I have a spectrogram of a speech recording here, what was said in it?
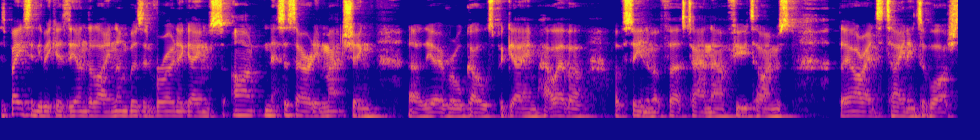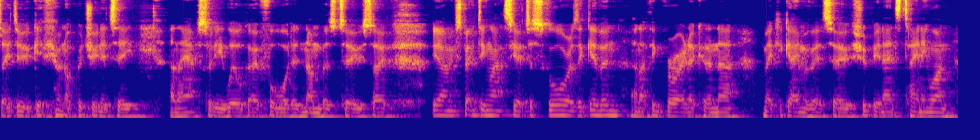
is basically because the underlying numbers in Verona games aren't necessarily matching uh, the overall goals per game. However, I've seen them at first hand now a few times. they are entertaining to watch. They do give you an opportunity, and they absolutely will go forward in numbers too. So, yeah, I'm expecting Lazio to score as a given, and I think Verona can uh, make a game of it too. Should be an entertaining one,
